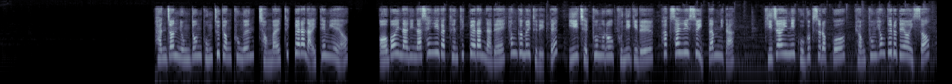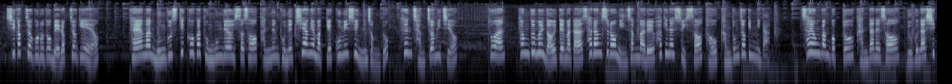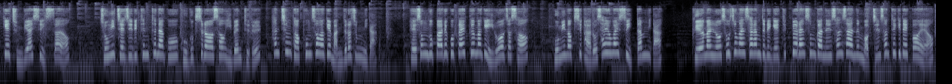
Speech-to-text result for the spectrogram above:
반전 용돈 봉투 병풍은 정말 특별한 아이템이에요. 어버이날이나 생일 같은 특별한 날에 현금을 드릴 때 이 제품으로 분위기를 확 살릴 수 있답니다. 디자인이 고급스럽고 병풍 형태로 되어 있어 시각적으로도 매력적이에요. 다양한 문구 스티커가 동봉되어 있어서 받는 분의 취향에 맞게 꾸밀 수 있는 점도 큰 장점이지요. 또한 현금을 넣을 때마다 사랑스러운 인사말을 확인할 수 있어 더욱 감동적입니다. 사용 방법도 간단해서 누구나 쉽게 준비할 수 있어요. 종이 재질이 튼튼하고 고급스러워서 이벤트를 한층 더 풍성하게 만들어줍니다. 배송도 빠르고 깔끔하게 이루어져서 고민 없이 바로 사용할 수 있답니다. 그야말로 소중한 사람들에게 특별한 순간을 선사하는 멋진 선택이 될 거예요.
